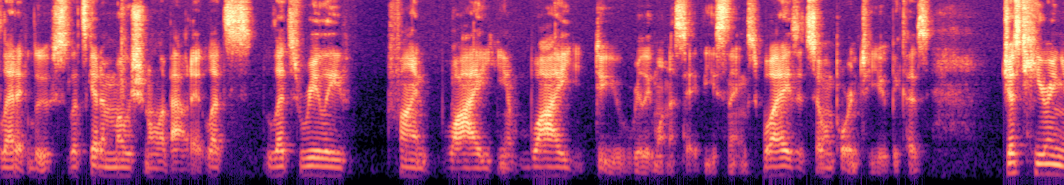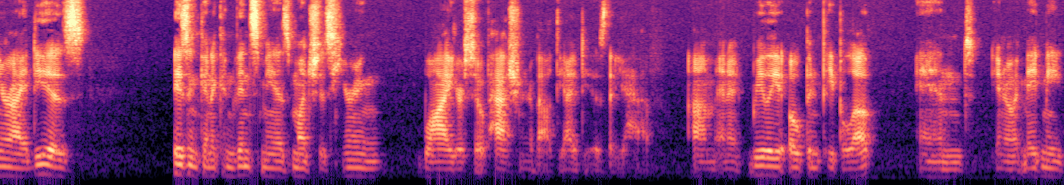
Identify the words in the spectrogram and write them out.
let it loose. Let's get emotional about it. Let's let's really find why you know why do you really want to say these things? Why is it so important to you? Because just hearing your ideas isn't going to convince me as much as hearing why you're so passionate about the ideas that you have. Um, and it really opened people up and you know it made me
